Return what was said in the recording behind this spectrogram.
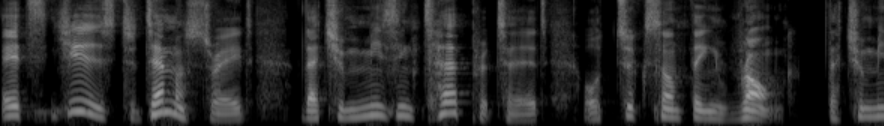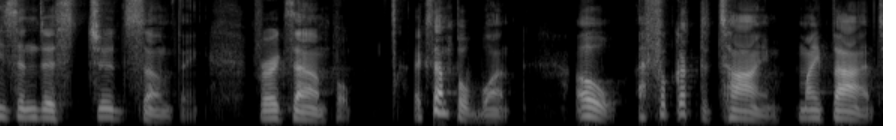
It's used to demonstrate that you misinterpreted or took something wrong, that you misunderstood something. For example, example one, oh, I forgot the time, my bad.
